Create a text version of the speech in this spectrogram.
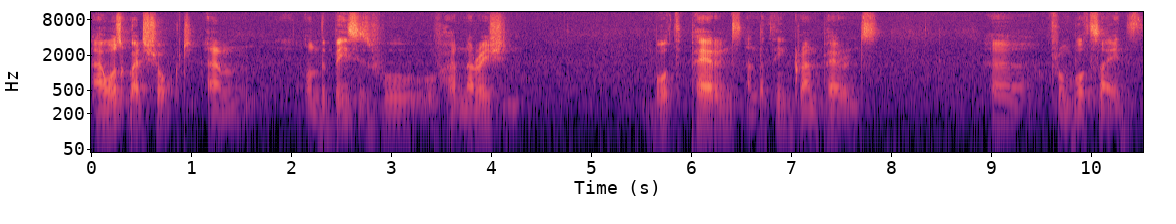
I was quite shocked um, on the basis of, of her narration. Both parents and I think grandparents uh, from both sides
